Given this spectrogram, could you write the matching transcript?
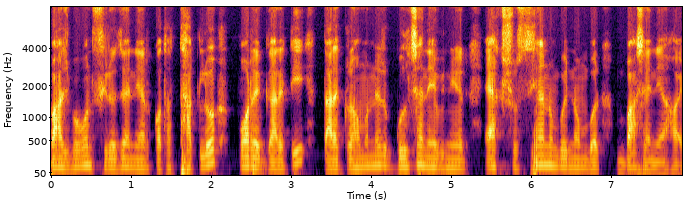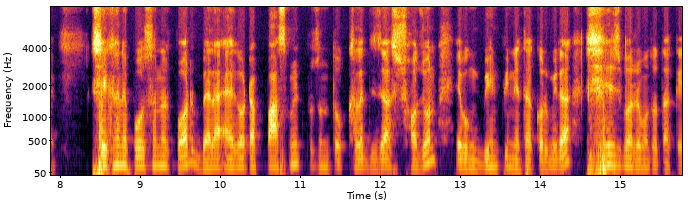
বাসভবন ফিরোজায় নেওয়ার কথা থাকলেও পরে গাড়িটি তারেক রহমানের গুলশান এভিনিউর একশো ছিয়ানব্বই নম্বর বাসায় নেওয়া হয়। সেখানে পৌঁছানোর পর বেলা এগারোটা পাঁচ মিনিট পর্যন্ত খালেদা জিয়ার স্বজন এবং বিএনপি নেতাকর্মীরা শেষবারের মতো তাকে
